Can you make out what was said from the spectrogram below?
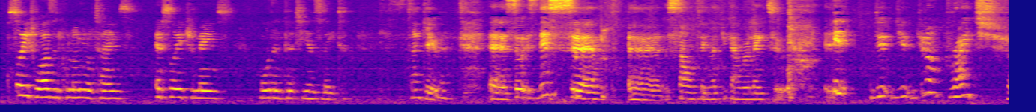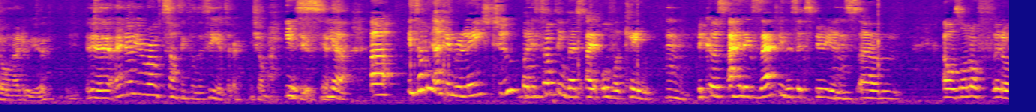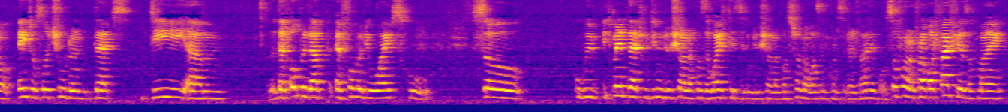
So it was in colonial times, and so it remains more than 30 years later. Thank you. Uh, so is this um, uh, something that you can relate to? It- do, you, you don't write Shona, do you? Uh, I know you wrote something for the theater in Shona. did Yes, yeah. Uh, it's something I can relate to, but it's something that I overcame Mm. because I had exactly this experience. Um, I was one of you know eight or so children that de um, that opened up a formerly white school. So we it meant that we didn't do Shona because the white kids didn't do Shona because Shona wasn't considered valuable. So for for about five years of my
